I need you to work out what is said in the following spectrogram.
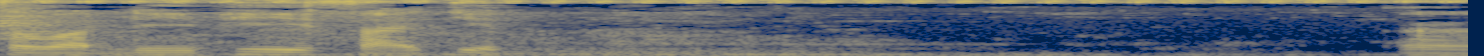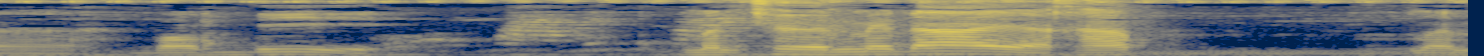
สวัสดีพี่สายจิต อ่าบ๊อบบี้ มันเชิญไม่ได้อะครับ มัน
